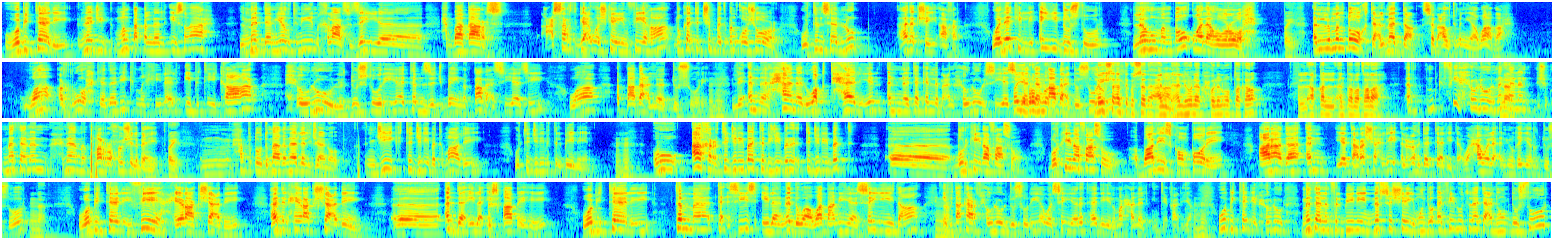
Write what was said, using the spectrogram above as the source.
وبالتالي نجد منطق الإصلاح المادة 102 خلاص زي آه، حبا قارس عصرت واش كاين فيها دوكا تتشبت بالقشور وتنسى اللب هذاك شيء آخر. ولكن لأي دستور له منطوق وله روح. طيب. المنطوق تاع المادة 7 و8 واضح والروح كذلك من خلال ابتكار حلول دستورية تمزج بين الطابع السياسي والطابع الدستوري. لأن حان الوقت حاليا أن نتكلم عن حلول سياسية طيب ذات طابع دستوري. لو سألتك أستاذ عن آه. هل هناك حلول مبتكرة؟ على الأقل أنت ما تراه. في حلول. مثلا نعم. مثلا إحنا ما نروحوش لبعيد طيب. نحبطوا دماغنا للجنوب. نجيك تجربة مالي وتجربة البنين. وآخر تجربة تجربه تجربة آه بوركينا فاسو. بوركينا فاسو بليز كومباوري أراد أن يترشح للعهدة الثالثة وحاول أن يغير الدستور. نعم. وبالتالي فيه حراك شعبي. هذا الحراك الشعبي آه أدى إلى إسقاطه. وبالتالي تم تأسيس إلى ندوة وطنية سيدة نعم. ابتكرت حلول دستورية وسيرت هذه المرحلة الانتقالية. وبالتالي الحلول مثلا في البنين نفس الشيء منذ 2003 عندهم دستور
